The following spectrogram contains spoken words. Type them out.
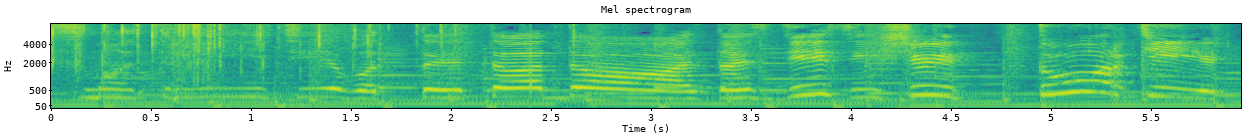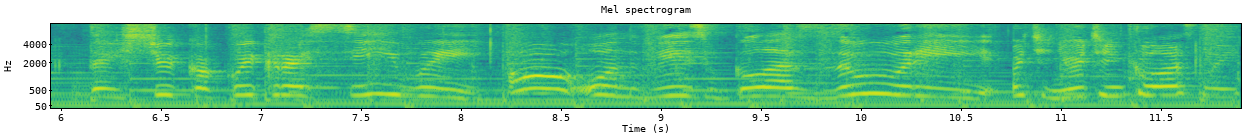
Смотрите, вот это да! Да здесь еще и тортик! Да еще и какой красивый! О, он весь в глазури! Очень-очень классный!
